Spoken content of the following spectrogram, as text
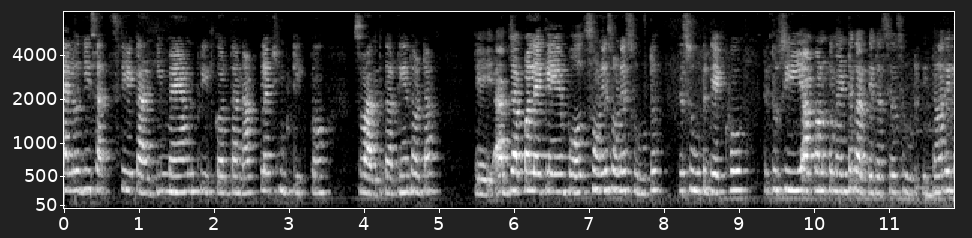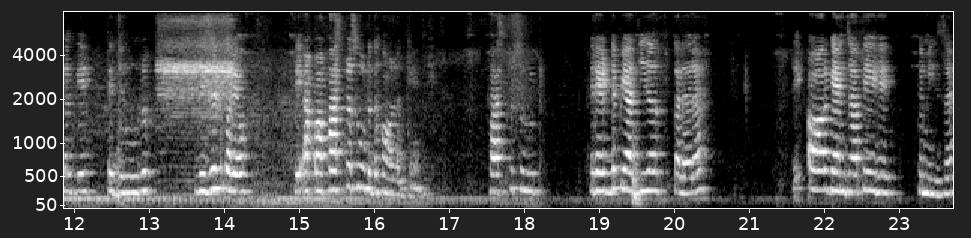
ਹੈਲੋ ਜੀ, ਸਤਿ ਸ੍ਰੀ ਅਕਾਲ ਜੀ। ਮੈਂ ਅਮਨਪ੍ਰੀਤ ਕੌਰ ਦਾ ਨਾਮ ਕਲੈਕਸ਼ਨ ਬੁਟੀਕ ਤੋਂ ਸਵਾਗਤ ਕਰਦੀ ਹਾਂ ਤੁਹਾਡਾ। ਤੇ ਅੱਜ ਆਪਾਂ ਲੈ ਕੇ ਆਏ ਹਾਂ ਬਹੁਤ ਸੋਹਣੇ ਸੋਹਣੇ ਸੂਟ। ਤੇ ਸੂਟ ਦੇਖੋ, ਤੇ ਤੁਸੀਂ ਆਪਾਂ ਨੂੰ ਕਮੈਂਟ ਕਰਕੇ ਦੱਸਿਓ ਸੂਟ ਕਿੱਦਾਂ ਦੇ ਲੱਗੇ, ਤੇ ਜਰੂਰ ਵਿਜ਼ਿਟ ਕਰਿਓ। ਤੇ ਆਪਾਂ ਫਸਟ ਸੂਟ ਦਿਖਾਉਣ ਲੱਗੇ ਹਾਂ ਜੀ। ਫਸਟ ਸੂਟ ਰੈੱਡ ਪਿਆਜੀ ਦਾ ਕਲਰ ਹੈ। ਤੇ ਔਰਗੈਂਜਾ ਤੇ ਇਹ ਕਮੀਜ਼ ਹੈ।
